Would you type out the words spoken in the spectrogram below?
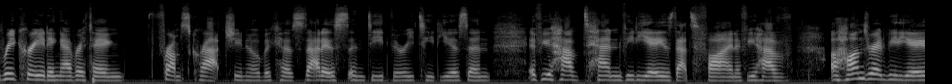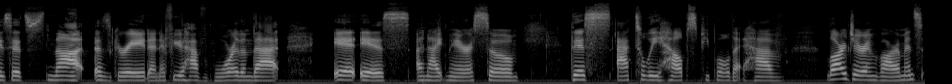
recreating everything from scratch, you know, because that is indeed very tedious. And if you have 10 VDAs, that's fine. If you have 100 VDAs, it's not as great. And if you have more than that, it is a nightmare. So this actually helps people that have larger environments,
